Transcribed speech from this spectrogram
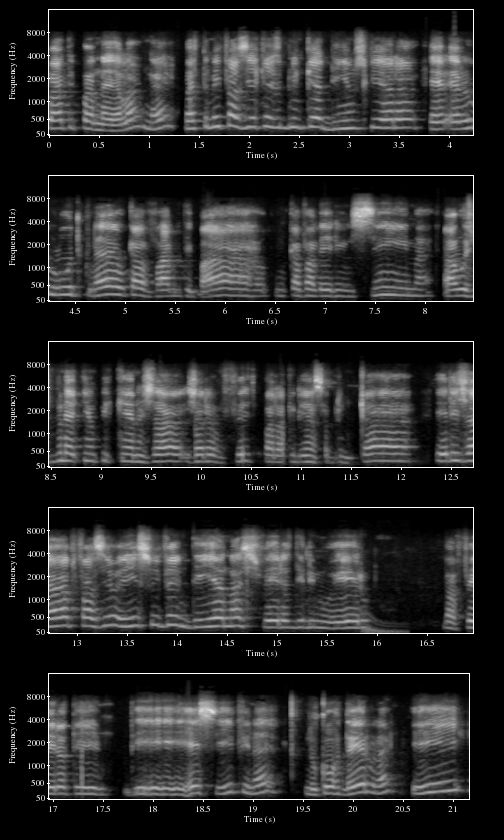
prato e panela, né? Mas também fazia aqueles brinquedinhos que era, era, era lúdico, né? O cavalo de barro, um cavaleirinho em cima, ah, os bonequinhos pequenos já, já eram feitos para a criança brincar. Eles já faziam isso e vendia nas feiras de Limoeiro, na feira de, de Recife, né? No Cordeiro, né? E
